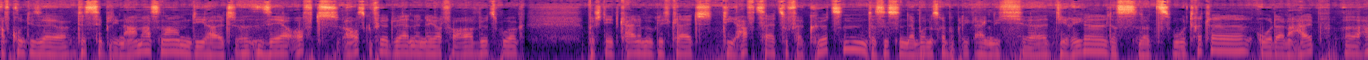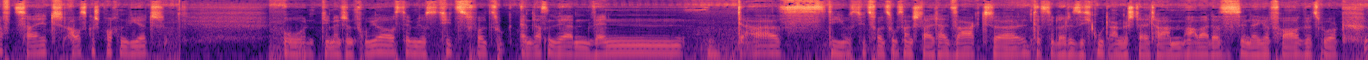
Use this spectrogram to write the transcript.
Aufgrund dieser Disziplinarmaßnahmen, die halt äh, sehr oft ausgeführt werden in der JVA Würzburg, besteht keine Möglichkeit, die Haftzeit zu verkürzen. Das ist in der Bundesrepublik eigentlich äh, die Regel, dass eine zwei Drittel oder eine halb äh, Haftzeit ausgesprochen wird. Und die Menschen früher aus dem Justizvollzug entlassen werden, wenn das die Justizvollzugsanstalt halt sagt, äh, dass die Leute sich gut angestellt haben, aber dass es in der JVA Würzburg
